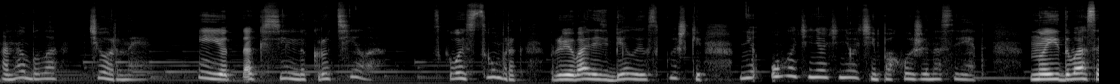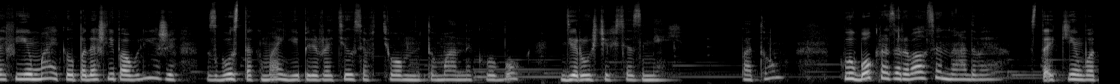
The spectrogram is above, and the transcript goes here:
Она была черная, и ее так сильно крутило. Сквозь сумрак пробивались белые вспышки, не очень-очень-очень похожие на свет. Но едва София и Майкл подошли поближе, сгусток магии превратился в темный туманный клубок дерущихся змей. Потом клубок разорвался надвое, с таким вот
